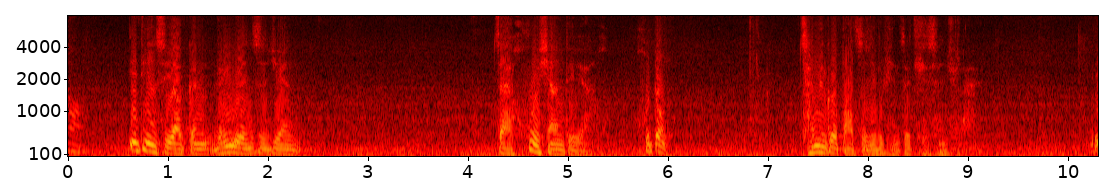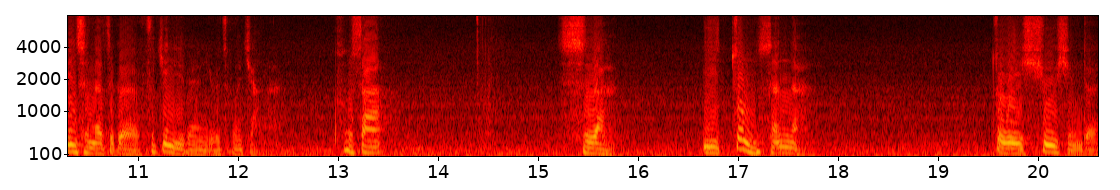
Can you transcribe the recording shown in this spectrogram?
哦，一定是要跟人与人之间。在互相的呀互动，才能够把自己的品质提升起来。因此呢，这个佛经里边有这么讲啊，菩萨是啊，以众生啊作为修行的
